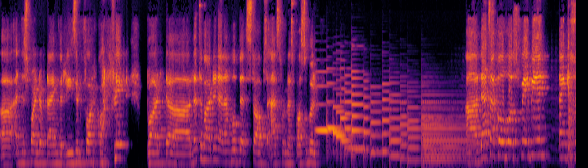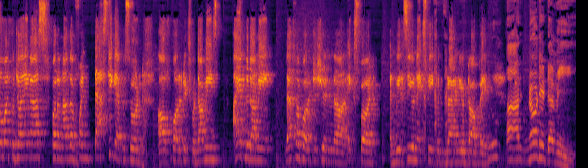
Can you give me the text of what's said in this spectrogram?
uh, at this point of time the reason for conflict, but uh, that's about it. And I hope that stops as soon as possible. Uh, that's our co-host Fabian. Thank you so much for joining us for another fantastic episode of Politics for Dummies. I am the dummy. That's my politician uh, expert, and we'll see you next week with a brand new topic. You are not a dummy.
